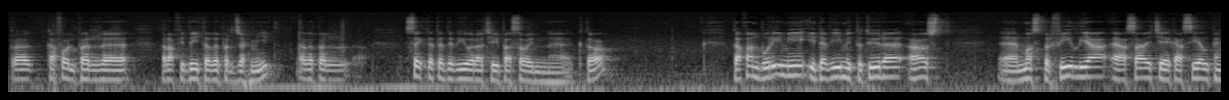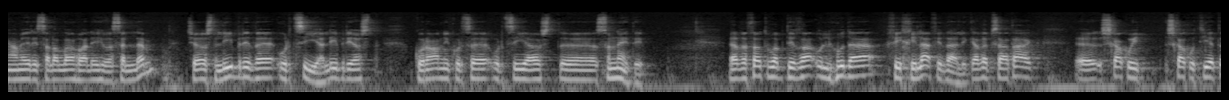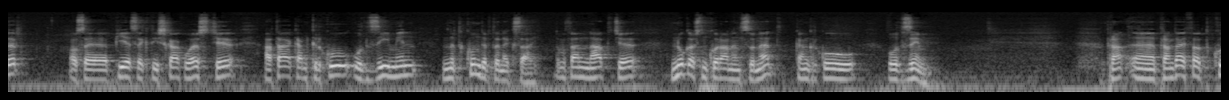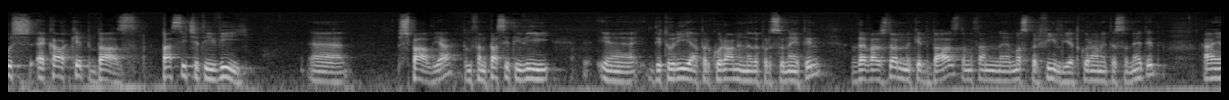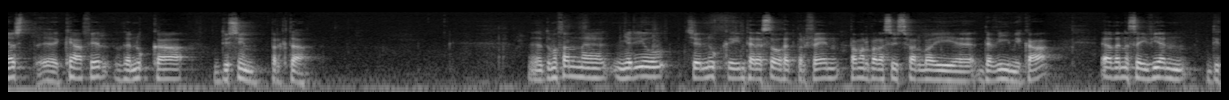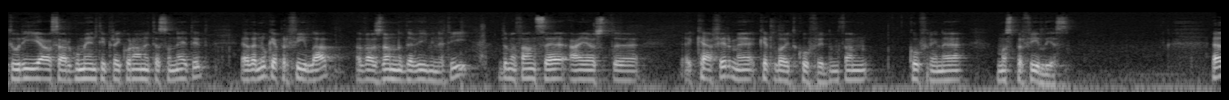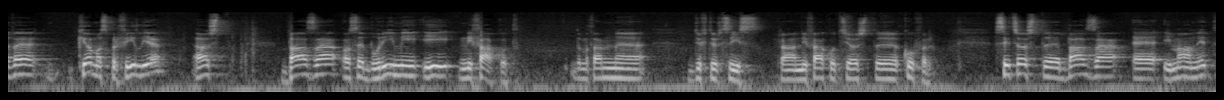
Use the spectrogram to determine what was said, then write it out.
Pra ka fol për Rafiditë edhe për Xhehmitë, edhe për sektet e devijuara që i pasojnë këto. Ka thënë burimi i devijimit të tyre është mospërfillja e asaj që e ka sjell pejgamberi sallallahu alaihi wasallam, që është libri dhe urtësia. Libri është Kurani kurse urtësia është Sunneti. Edhe thotë wabtighaul huda fi khilafi dhalik, edhe pse ata shkaku shkaku tjetër ose pjesë e këtij shkaku është që ata e kanë kërku udhëzimin në të kundërtën e kësaj. Domethonë në atë që nuk është në Kur'an e në Sunet, kanë kërku udhëzim. Pra, prandaj thotë kush e ka këtë bazë, pasi që t'i vijë shpallja, domethënë pasi t'i vi dituria për Kur'anin edhe për Sunetin dhe vazhdon në këtë bazë, domethënë mospërfillje të Kur'anit e Sunetit, ai është kafir dhe nuk ka dyshim për këtë. Domethënë njeriu që nuk interesohet për fenë, pa marrë parasysh çfarë lloj devijimi ka, edhe nëse i vjen dituria ose argumenti prej Kur'anit e Sunetit, edhe nuk e përfillat, vazhdon në devimin e tij, domethënë se ai është kafir me këtë lloj të kufrit, domethënë kufrin e mospërfilljes. Edhe kjo mospërfillje është baza ose burimi i nifakut. Domethënë dyfytyrësisë, pra nifakut që është kufër. Siç është baza e imanit,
